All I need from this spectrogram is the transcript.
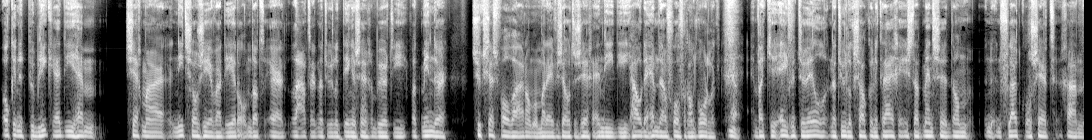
ook in het publiek, hè, die hem zeg maar niet zozeer waarderen, omdat er later natuurlijk dingen zijn gebeurd die wat minder succesvol waren, om het maar even zo te zeggen. En die, die houden hem daarvoor verantwoordelijk. Ja. En wat je eventueel natuurlijk zou kunnen krijgen, is dat mensen dan een, een fluitconcert gaan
